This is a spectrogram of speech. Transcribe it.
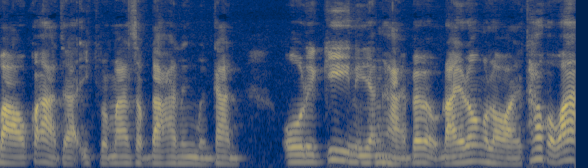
เบาๆ ก็อาจจะอีกประมาณสัปดาห์หนึ่งเหมือนกัน โอริกี้เนี่ยยังหายไปแบบไร้ร่องรอย เท่ากับว่า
